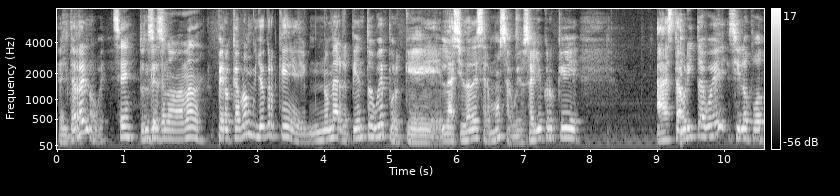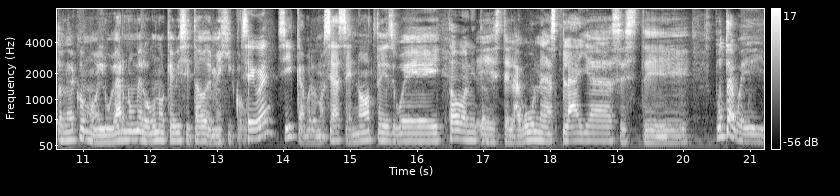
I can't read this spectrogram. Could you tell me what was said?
El terreno, güey. Sí, Entonces- es una mamada. Pero cabrón, yo creo que no me arrepiento, güey, porque la ciudad es hermosa, güey. O sea, yo creo que hasta ahorita, güey, sí lo puedo tener como el lugar número uno que he visitado de México. Sí, güey. Sí, cabrón, o sea, cenotes, güey, Todo bonito. este, lagunas, playas, este... Puta, güey,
